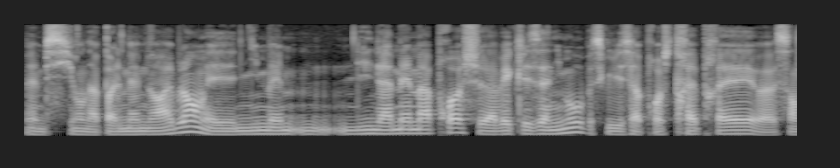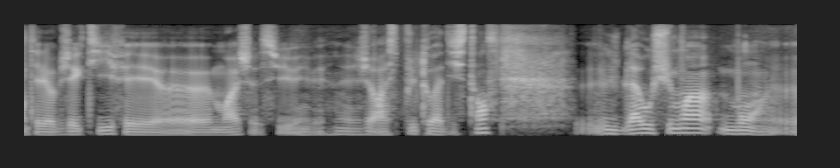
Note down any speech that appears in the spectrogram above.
même si on n'a pas le même noir et blanc, mais ni, même, ni la même approche avec les animaux, parce qu'il s'approche très près, euh, sans téléobjectif, et moi je, suis, je reste plutôt à distance. Là où je suis moins, bon, euh,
